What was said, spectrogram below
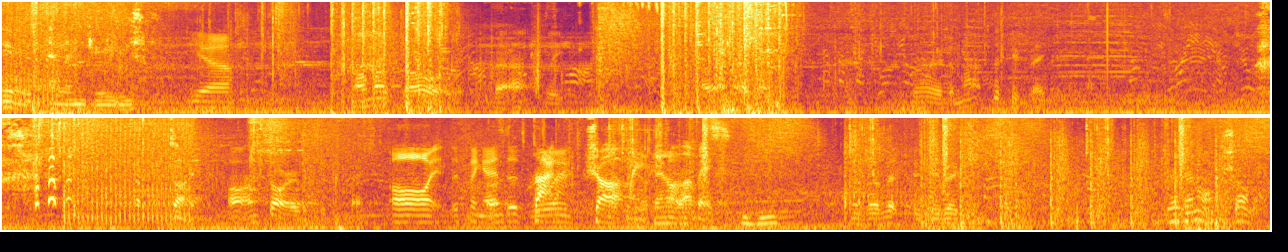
LMGs. Yeah. Oh my god. They're actually... Oh, Bro, the map's a bit big. Sorry. Oh, I'm sorry. this is bad. Oh, the thing ended. Really? Zach, shut up mate, they're not that big. Mhm. They're literally too big. No, they're not, shut up.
